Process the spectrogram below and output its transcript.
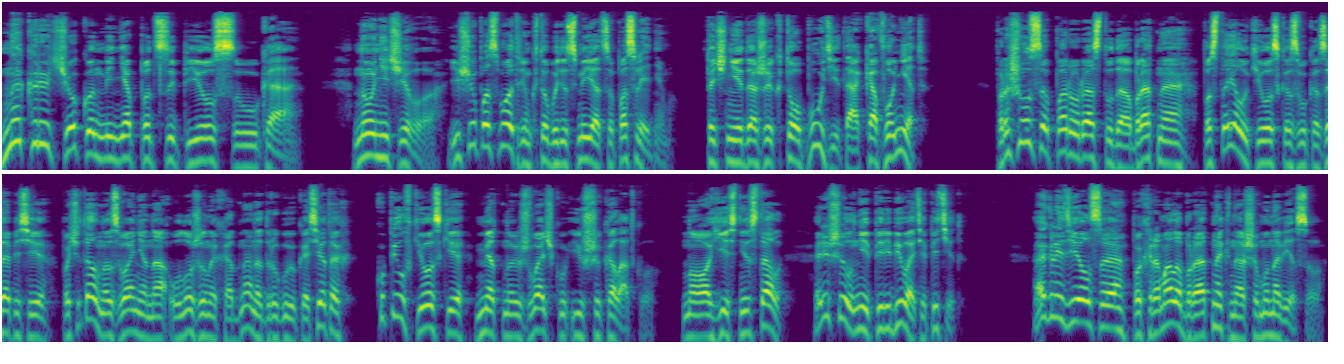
На крючок он меня подцепил, сука. Ну ничего, еще посмотрим, кто будет смеяться последним. Точнее, даже кто будет, а кого нет. Прошелся пару раз туда-обратно, постоял у киоска звукозаписи, почитал названия на уложенных одна на другую кассетах, купил в киоске мятную жвачку и шоколадку. Но есть не стал, решил не перебивать аппетит. Огляделся, похромал обратно к нашему навесу.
